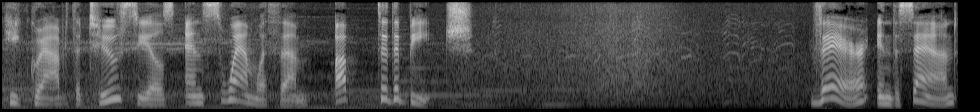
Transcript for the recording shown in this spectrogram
He grabbed the two seals and swam with them up to the beach. There, in the sand,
